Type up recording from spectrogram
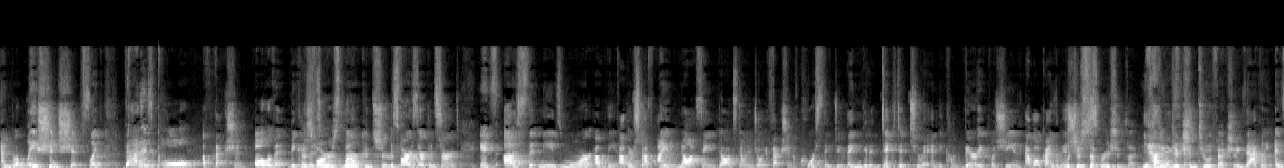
and relationships. Like that is all affection, all of it, because As it's far as they're concerned. As far as they're concerned. It's us that needs more of the other stuff. I am not saying dogs don't enjoy affection. Of course they do. They can get addicted to it and become very pushy and have all kinds of issues. Which is separation anxiety. Yeah, An addiction to affection. Exactly. And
